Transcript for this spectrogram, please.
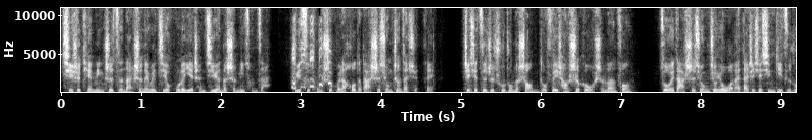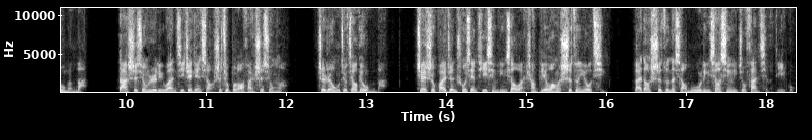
其实天命之子乃是那位截胡了叶晨机缘的神秘存在。与此同时，回来后的大师兄正在选妃。这些资质出众的少女都非常适合我神鸾峰。作为大师兄，就由我来带这些新弟子入门吧。大师兄日理万机，这点小事就不劳烦师兄了。这任务就交给我们吧。这时，怀真出现提醒凌霄，晚上别忘了师尊有请。来到师尊的小木屋，凌霄心里就泛起了嘀咕。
